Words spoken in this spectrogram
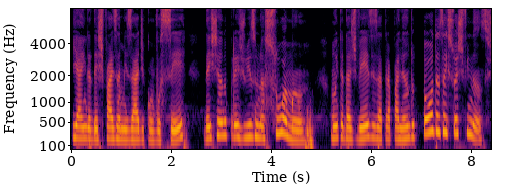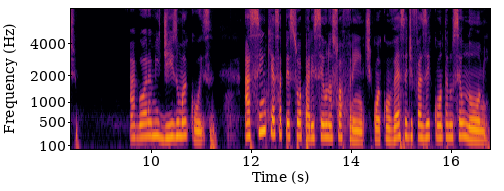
e ainda desfaz amizade com você, deixando prejuízo na sua mão, muitas das vezes atrapalhando todas as suas finanças. Agora me diz uma coisa: Assim que essa pessoa apareceu na sua frente, com a conversa de fazer conta no seu nome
